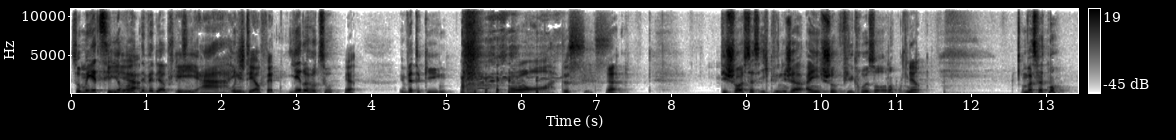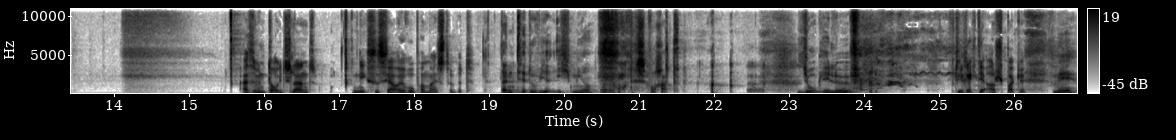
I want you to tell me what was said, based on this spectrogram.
Sollen wir jetzt hier Ja. heute eine Wette abschließen? Ja, ich Und stehe auf Wetten. jeder hört zu. Ja. Ich wette gegen. Oh, das ist, Ja. Die Chance, dass ich gewinne, ist ja eigentlich schon viel größer, oder? ja. Und was wetten wir? Also wenn Deutschland nächstes Jahr Europameister wird. Dann tätowiere ich mir Oh, das ist hart. Yogi Löw. Auf die rechte Arschbacke. Nee,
